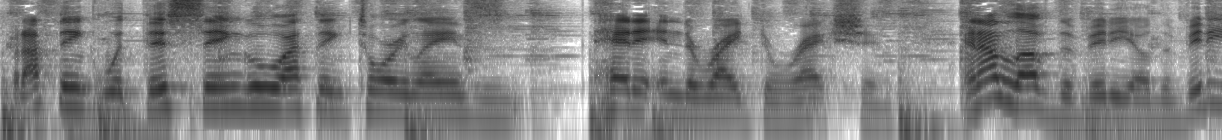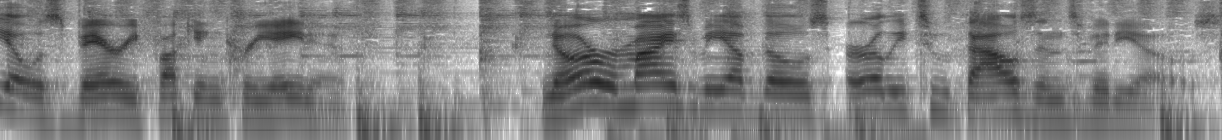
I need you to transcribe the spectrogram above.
but I think with this single, I think Tory Lanez is headed in the right direction. And I love the video. The video is very fucking creative. You know, it reminds me of those early 2000s videos.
